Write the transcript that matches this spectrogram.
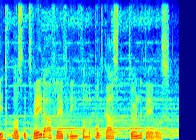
Dit was de tweede aflevering van de podcast Turn the Tables.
